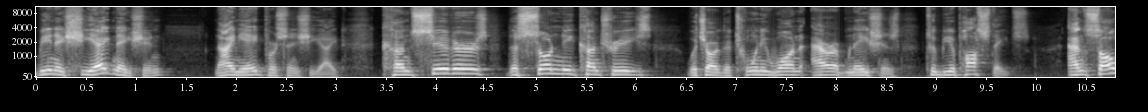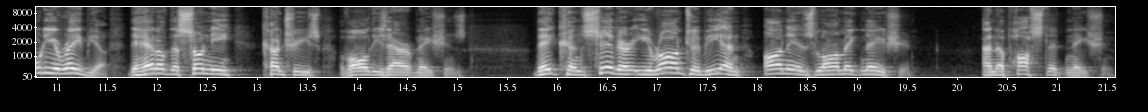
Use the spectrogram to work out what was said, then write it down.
being a Shiite nation, 98% Shiite, considers the Sunni countries, which are the 21 Arab nations, to be apostates. And Saudi Arabia, the head of the Sunni countries of all these Arab nations, they consider Iran to be an un Islamic nation, an apostate nation.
